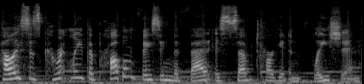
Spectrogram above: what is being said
Howley says currently the problem facing the Fed is sub target inflation,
